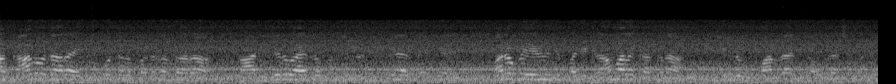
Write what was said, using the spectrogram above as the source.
ఆ కాలువ ద్వారా ఎత్తిపోతల పథకం ద్వారా ఆ రిజర్వాయర్లకు నీళ్ళు నింపినట్లయితే మరొక ఎనిమిది పది గ్రామాలకు అక్కడ నీళ్ళు పారడానికి అవకాశం ఉంది.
